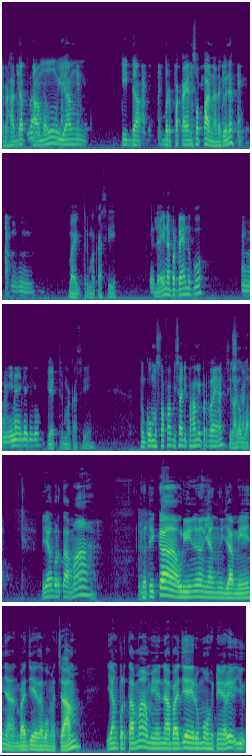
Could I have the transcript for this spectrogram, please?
terhadap tamu yang tidak berpakaian sopan ada guna? Baik, terima kasih. Ada ini pertanyaan tunggu? Hmm, ini ini tunggu. Ya, terima kasih. Tunggu Mustafa bisa dipahami pertanyaan? Silakan. Yang pertama, ketika urinang yang menjaminnya baje sabuh macam, yang pertama mena baje rumah itu yuk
